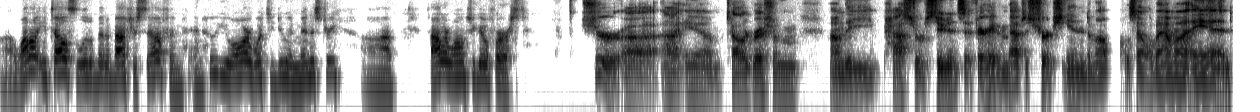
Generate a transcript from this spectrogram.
uh, why don't you tell us a little bit about yourself and, and who you are, what you do in ministry? Uh, Tyler, why don't you go first? Sure. Uh, I am Tyler Gresham. I'm the pastor of students at Fairhaven Baptist Church in Demopolis, Alabama. And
